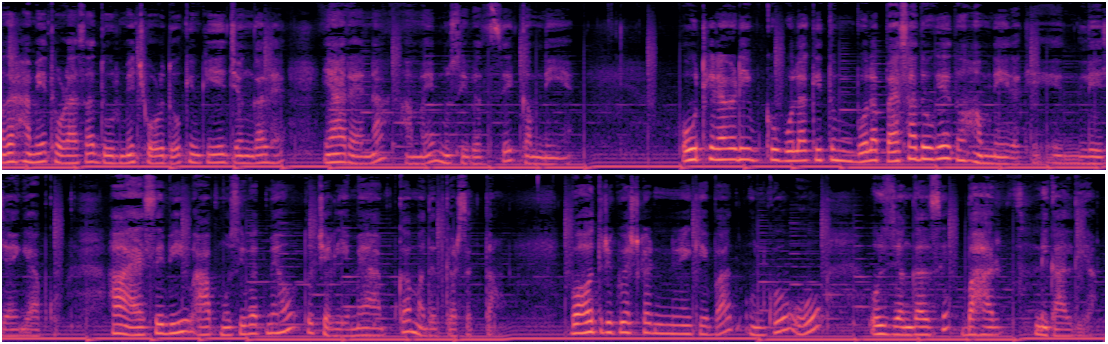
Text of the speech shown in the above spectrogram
मगर हमें थोड़ा सा दूर में छोड़ दो, क्योंकि ये जंगल है। यहाँ रहना हमें मुसीबत से कम नहीं है। वो ठेला गाड़ी को बोला कि, तुम बोला, पैसा दोगे तो हम नहीं रखे, ले जाएँगे आपको। हाँ ऐसे भी आप मुसीबत में हो तो चलिए, मैं आपका मदद कर सकता हूँ। बहुत रिक्वेस्ट करने के बाद उनको वो उस जंगल से बाहर निकाल दिया।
